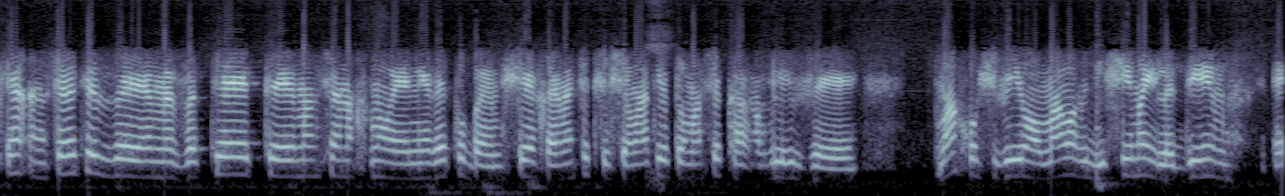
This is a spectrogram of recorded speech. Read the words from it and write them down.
כן, אני חושבת שזה מבטא את מה שאנחנו נראה פה בהמשך. האמת שכששמעתי אותו, מה שכאב לי זה מה חושבים או מה מרגישים הילדים אה,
